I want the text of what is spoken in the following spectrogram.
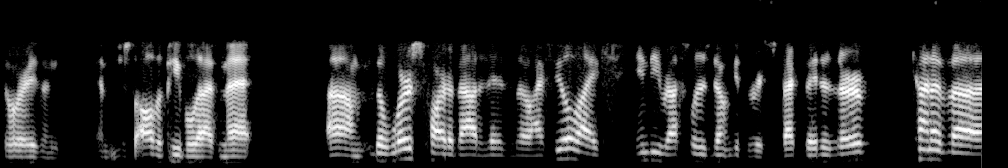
stories and and just all the people that I've met. Um, the worst part about it is though, I feel like indie wrestlers don't get the respect they deserve. Kind of, uh,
